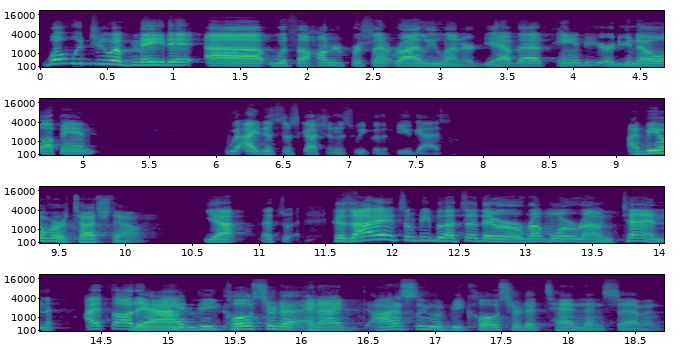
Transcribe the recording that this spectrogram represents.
What would you have made it uh, with hundred percent Riley Leonard? Do you have that handy, or do you know offhand? I had this discussion this week with a few guys. I'd be over a touchdown. Yeah, that's because I had some people that said they were around, more around ten. I thought, yeah, be, I'd be closer to, and I honestly would be closer to ten than seven.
